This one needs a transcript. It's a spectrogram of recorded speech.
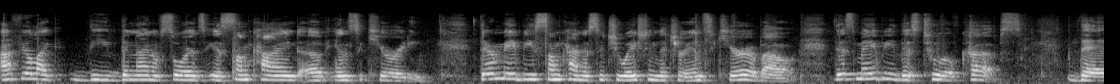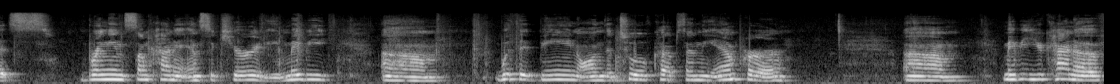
I feel like the, the Nine of Swords is some kind of insecurity. There may be some kind of situation that you're insecure about. This may be this Two of Cups that's bringing some kind of insecurity. Maybe um, with it being on the Two of Cups and the Emperor, um, maybe you kind of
